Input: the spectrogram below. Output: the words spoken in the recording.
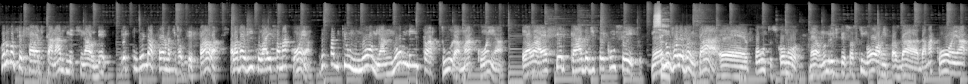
quando você fala de cannabis medicinal, de, dependendo da forma que você fala, ela vai vincular isso à maconha. Você sabe que o nome, a nomenclatura maconha, ela é cercada de preconceito. Né? Eu não vou levantar é, pontos como né, o número de pessoas que morrem por causa da, da maconha,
